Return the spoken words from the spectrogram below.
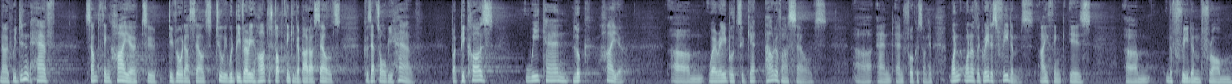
Now, if we didn't have something higher to devote ourselves to, it would be very hard to stop thinking about ourselves because that's all we have. But because we can look higher, um, we're able to get out of ourselves uh, and, and focus on Him. One, one of the greatest freedoms, I think, is um, the freedom from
